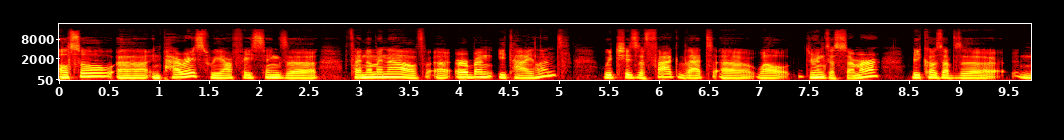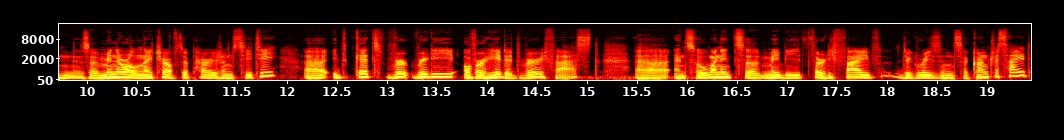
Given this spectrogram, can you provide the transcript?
Also, uh, in Paris, we are facing the phenomena of uh, urban heat islands, which is the fact that, uh, well, during the summer, because of the, the mineral nature of the Parisian city, uh, it gets ver- really overheated very fast. Uh, and so when it's uh, maybe 35 degrees in the countryside,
